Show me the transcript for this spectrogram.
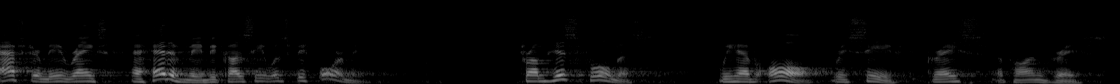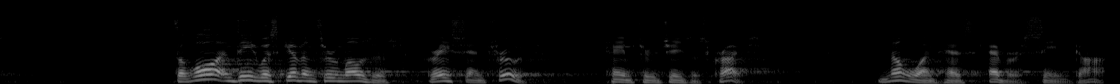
after me ranks ahead of me because he was before me. From his fullness we have all received grace upon grace. The law indeed was given through Moses grace and truth came through Jesus Christ. No one has ever seen God.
